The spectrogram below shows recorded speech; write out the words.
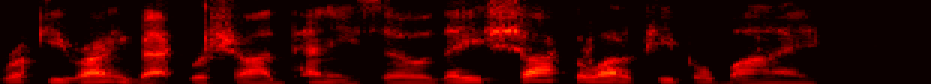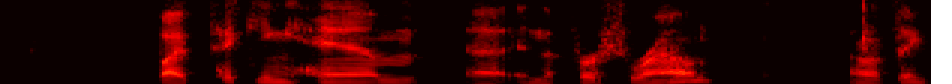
rookie running back, Rashad Penny. So they shocked a lot of people by by picking him uh, in the first round. I don't think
